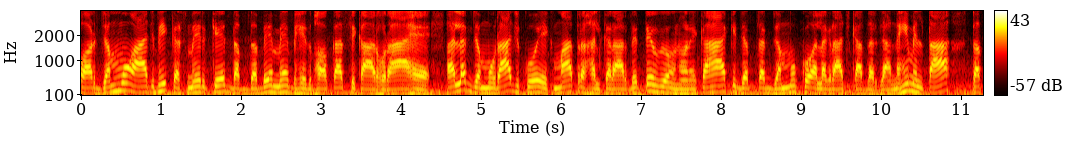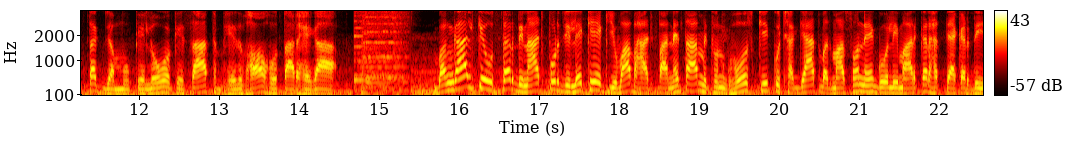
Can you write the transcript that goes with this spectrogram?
और जम्मू आज भी कश्मीर के दबदबे में भेदभाव का शिकार हो रहा है। अलग जम्मू राज्य को एकमात्र हल करार देते हुए उन्होंने कहा कि जब तक जम्मू को अलग राज्य का दर्जा नहीं मिलता, तब तक जम्मू के लोगों के साथ भेदभाव होता रहेगा। बंगाल के उत्तर दिनाजपुर ज़िले के एक युवा भाजपा नेता मिथुन घोष की कुछ अज्ञात बदमाशों ने गोली मारकर हत्या कर दी।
